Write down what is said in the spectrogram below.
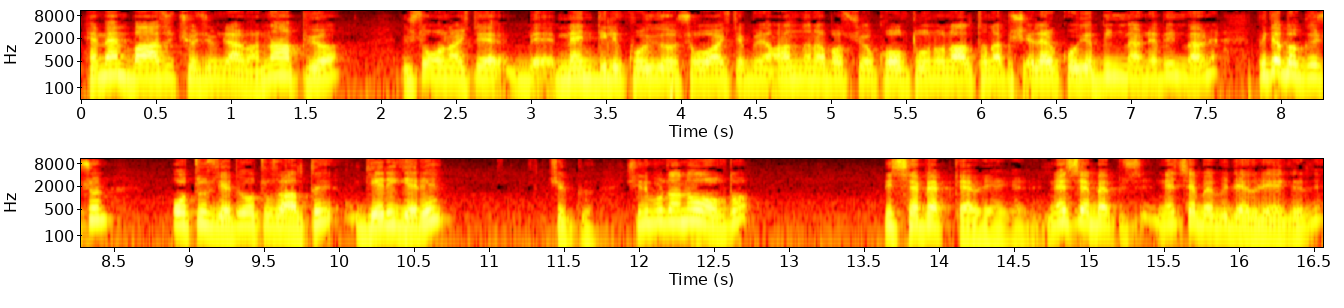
Hemen bazı çözümler var. Ne yapıyor? İşte ona işte mendili koyuyorsa o işte alnına basıyor, koltuğunun altına bir şeyler koyuyor bilmem ne bilmem ne. Bir de bakıyorsun 37-36 geri geri çıkıyor. Şimdi burada ne oldu? Bir sebep devreye girdi. Ne sebep ne sebebi devreye girdi?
